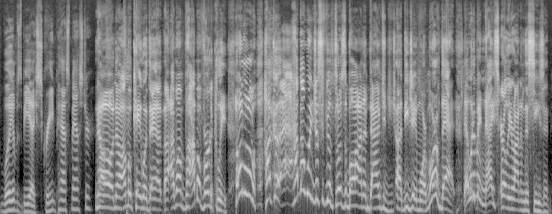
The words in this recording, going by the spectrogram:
Williams to be a screen pass master? No, no, I'm okay with that. I want how about vertically? How about, how, how about when Justin Fields throws the ball on a dime to uh, DJ Moore? More of that. That would have been nice earlier on in this season.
